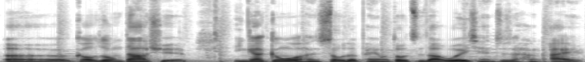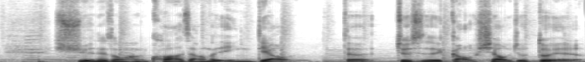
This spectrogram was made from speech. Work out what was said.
呃，高中、大学，应该跟我很熟的朋友都知道，我以前就是很爱学那种很夸张的音调的，就是搞笑就对了。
